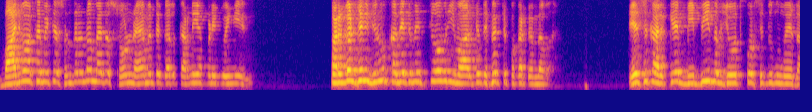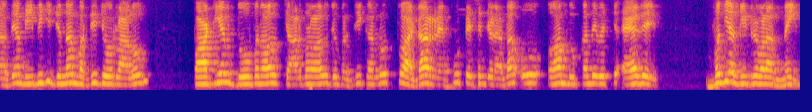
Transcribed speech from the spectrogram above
ਬਾਜਵਾ ਉੱਥੇ ਬੈਠੇ ਸੁਣਦਾ ਰਹਿੰਦਾ, ਮੈਂ ਤਾਂ ਸੁਣਨਾ ਹੈ ਮੈਂ ਤੇ ਗੱਲ ਕਰਨੀ ਆਪਣੀ ਕੋਈ ਨਹੀਂ ਹੈਗੀ। ਪ੍ਰਗਟ ਸਿੰਘ ਜਰੂਰ ਕਦੇ ਕਦੇ ਚੋਬਜੀ ਮਾਰ ਕੇ ਤੇ ਫਿਰ ਚੁੱਪ ਕਰ ਜਾਂਦਾ ਵਾ। ਇਸ ਕਰਕੇ ਬੀਬੀ ਨਵਜੋਤ ਕੌਰ ਸਿੱਧੂ ਨੂੰ ਮੈਂ ਦੱਸਦੇ ਆ ਬੀਬੀ ਜੀ ਜਿੰਨਾ ਮਰਜ਼ੀ ਜ਼ੋਰ ਲਾ ਲਓ, ਪਾਰਟੀਆਂ ਵੀ ਦੋ ਬਣਾ ਲਓ, ਚਾਰ ਬਣਾ ਲਓ, ਜੋ ਮਰਜ਼ੀ ਕਰ ਲਓ, ਤੁਹਾਡਾ ਰੈਪੂਟੇਸ਼ਨ ਜਿਹੜਾ ਨਾ, ਉਹ ਆਮ ਲੋਕਾਂ ਦੇ ਵਿੱਚ ਐਜ਼ ਏ ਵਧੀਆ ਲੀਡਰ ਵਾਲਾ ਨਹੀਂ।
